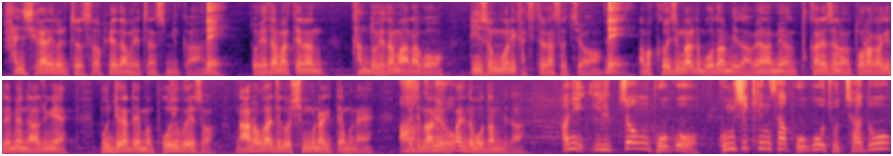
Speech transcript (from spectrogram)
한 시간에 걸쳐서 회담을 했지 않습니까? 네. 또 회담할 때는 단독 회담 안 하고 리성건이 같이 들어갔었죠. 네. 아마 거짓말도 못합니다. 왜냐하면 북한에서는 돌아가게 되면 나중에 문제가 되면 보위부에서 나눠 가지고 신문하기 때문에 아, 거짓말 그래요? 한 마디도 못합니다. 아니 일정 보고 공식 행사 보고조차도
